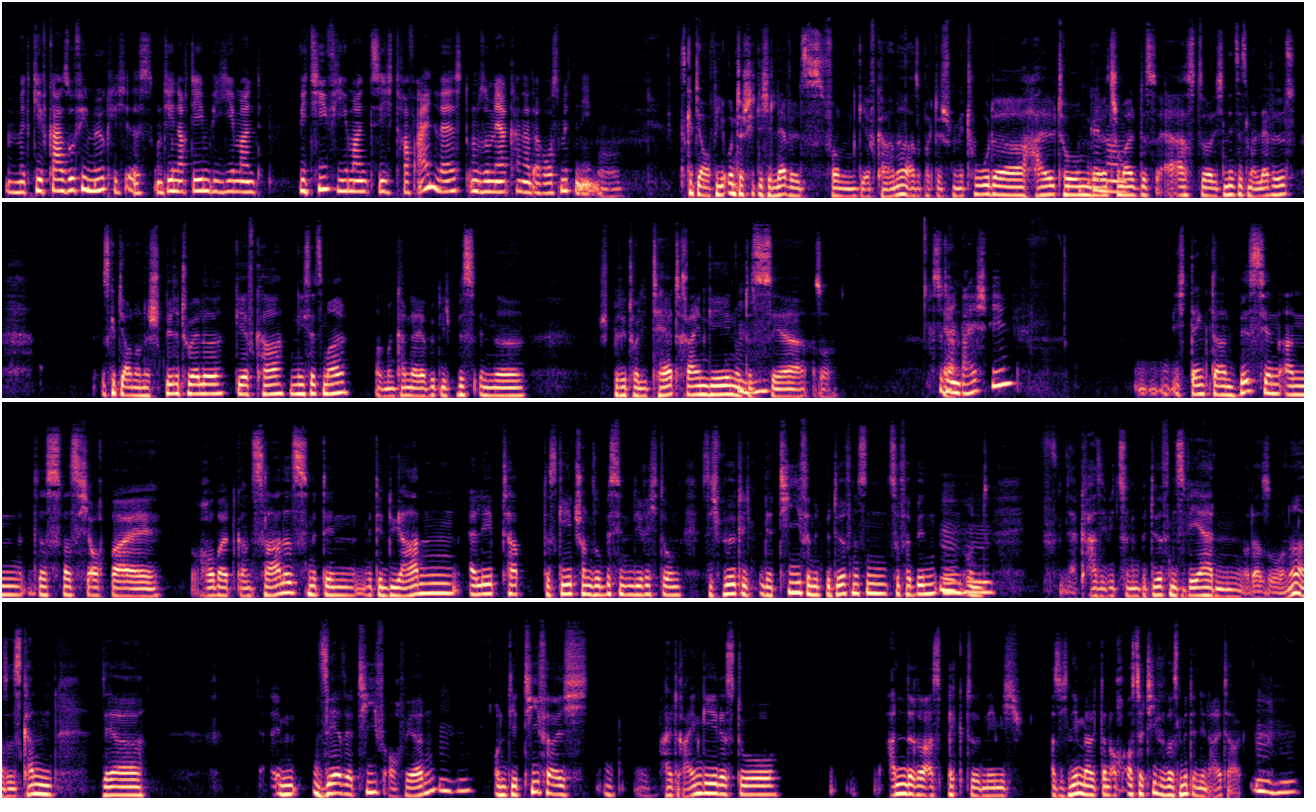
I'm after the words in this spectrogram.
mit GFK so viel möglich ist und je nachdem, wie jemand, wie tief jemand sich drauf einlässt, umso mehr kann er daraus mitnehmen. Es gibt ja auch wie unterschiedliche Levels von GFK, ne? Also praktisch Methode, Haltung, Genau. jetzt schon mal das erste, ich nenne es jetzt mal Levels. Es gibt ja auch noch eine spirituelle GFK, nenne ich es jetzt mal. Also man kann da ja wirklich bis in eine Spiritualität reingehen und das ist sehr, also Hast du Ja. da ein Beispiel? Ich denke da ein bisschen an das, was ich auch bei Robert Gonzales mit den, mit den Dyaden erlebt habe. Das geht schon so ein bisschen in die Richtung, sich wirklich in der Tiefe mit Bedürfnissen zu verbinden Mhm. und ja, quasi wie zu einem Bedürfnis werden oder so. Ne? Also es kann sehr, sehr, sehr tief auch werden. Mhm. Und je tiefer ich halt reingehe, desto andere Aspekte nehme ich, also ich nehme halt dann auch aus der Tiefe was mit in den Alltag. Mhm.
